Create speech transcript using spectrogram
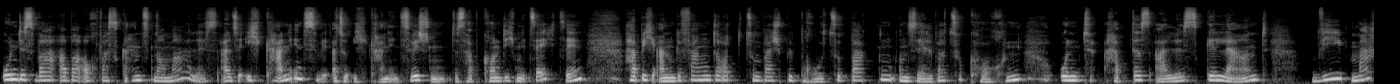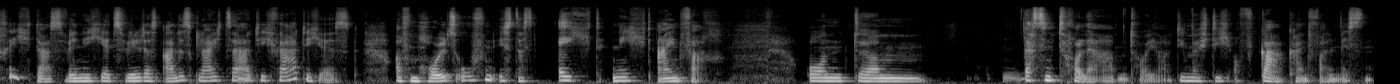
Und es war aber auch was ganz Normales. Also ich kann inzwischen, also ich kann inzwischen, das hab, konnte ich mit 16, habe ich angefangen dort zum Beispiel Brot zu backen und selber zu kochen und habe das alles gelernt. Wie mache ich das, wenn ich jetzt will, dass alles gleichzeitig fertig ist? Auf dem Holzofen ist das echt nicht einfach. Und ähm, das sind tolle Abenteuer, die möchte ich auf gar keinen Fall missen.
